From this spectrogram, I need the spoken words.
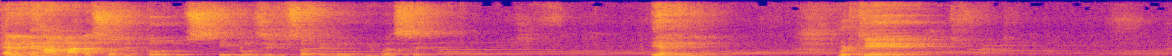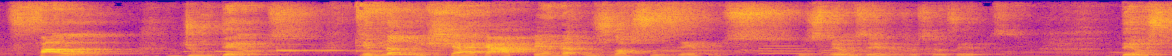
ela é derramada sobre todos, inclusive sobre mim e você. E aí, porque fala de um Deus que não enxerga apenas os nossos erros, os meus erros e os seus erros. Deus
